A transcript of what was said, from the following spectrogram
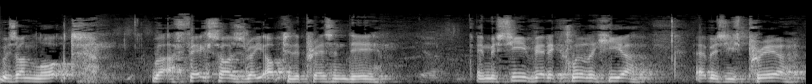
was unlocked that affects us right up to the present day. And we see very clearly here it was his prayer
